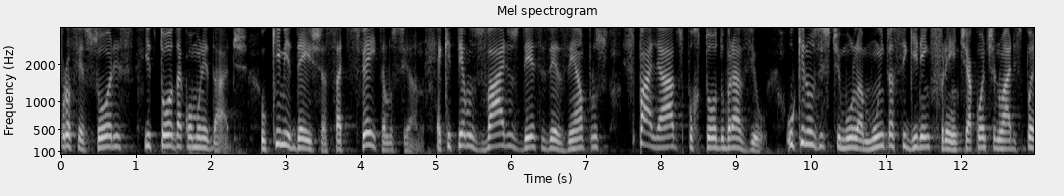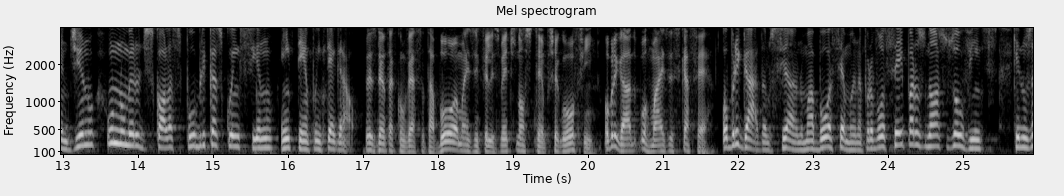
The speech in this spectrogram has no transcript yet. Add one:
professores e toda a comunidade. O que me deixa satisfeita, Luciano, é que temos vários desses exemplos espalhados por todo o Brasil, o que nos estimula muito a seguir em frente e a continuar expandindo o número de escolas públicas com ensino em tempo integral. Presidente, a conversa está boa, mas infelizmente nosso tempo chegou ao fim. Obrigado por mais esse café. Obrigada, Luciano. Uma boa semana para você e para os nossos ouvintes que nos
